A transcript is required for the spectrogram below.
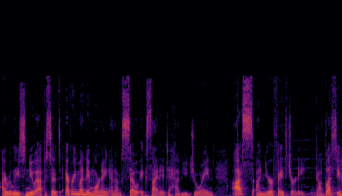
I release new episodes every Monday morning, and I'm so excited to have you join us on your faith journey. God bless you.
